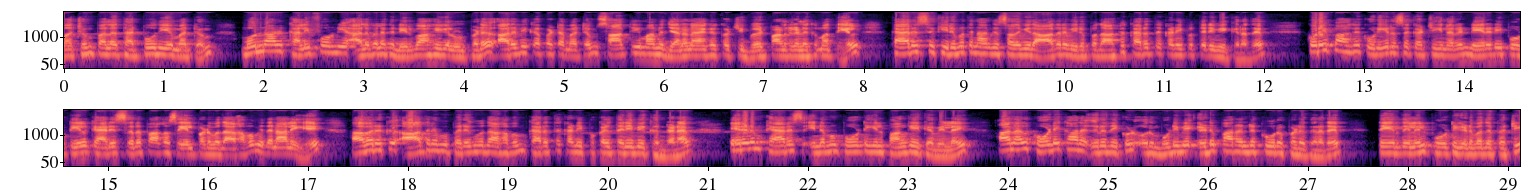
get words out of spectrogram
மற்றும் பல தற்போதைய மற்றும் முன்னாள் கலிபோர்னியா அலுவலக நிர்வாகிகள் உட்பட அறிவிக்கப்பட்ட மற்றும் சாத்தியமான ஜனநாயக கட்சி வேட்பாளர்களுக்கு மத்தியில் ஹாரிஸுக்கு இருபத்தி நான்கு சதவீத ஆதரவு இருப்பதாக கருத்து கணிப்பு தெரிவிக்கிறது. குறிப்பாக குடியரசுக் கட்சியினரின் நேரடி போட்டியில் ஹாரிஸ் சிறப்பாக செயல்படுவதாகவும் இதனாலேயே அவருக்கு ஆதரவு பெருகுவதாகவும் கருத்து கணிப்புகள் தெரிவிக்கின்றன. எனினும் ஹாரிஸ் இன்னமும் போட்டியில் பங்கேற்கவில்லை. ஆனால் கோடைக்கால இறுதிக்குள் ஒரு முடிவை எடுப்பார் என்று கூறப்படுகிறது. தேர்தலில் போட்டியிடுவது பற்றி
